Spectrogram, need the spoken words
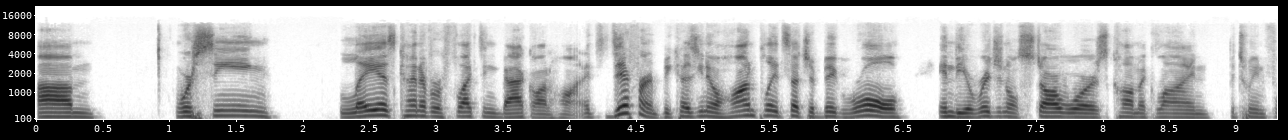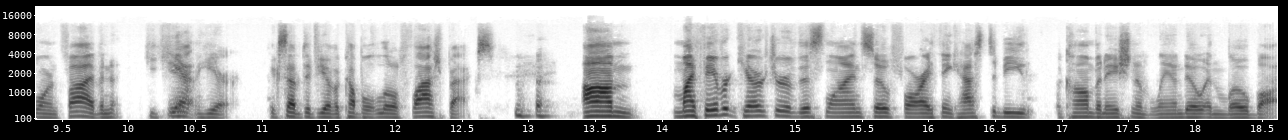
Um, we're seeing Leia's kind of reflecting back on Han. It's different because you know Han played such a big role in the original Star Wars comic line between four and five, and he can't here except if you have a couple of little flashbacks. um, my favorite character of this line so far, I think, has to be a combination of Lando and Lobot.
